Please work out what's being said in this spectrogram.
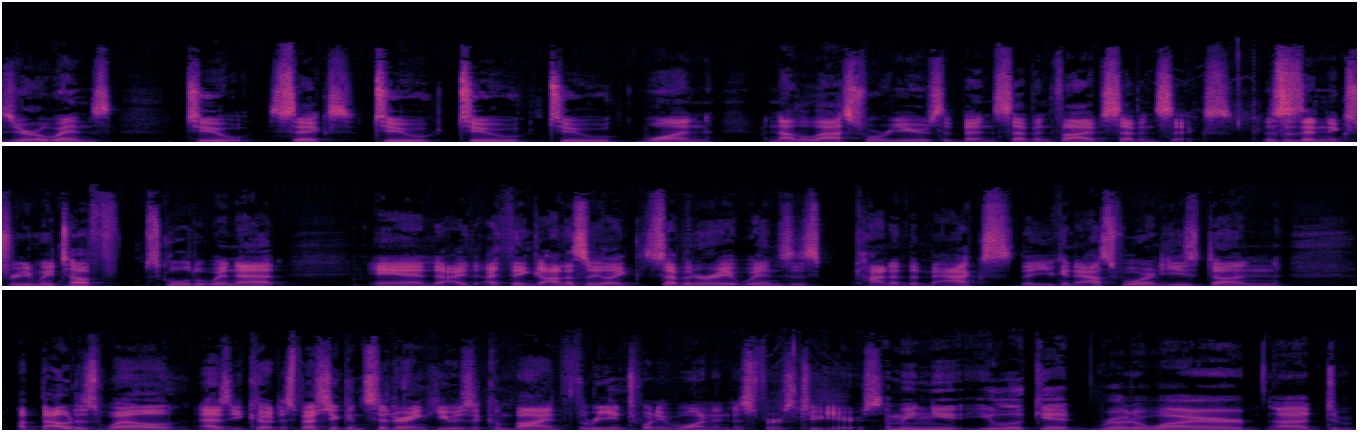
Zero wins. 2, 6, 2, 2, 2, 1. And now the last four years have been 7, 5, 7, 6. This is an extremely tough school to win at. And I, I think, honestly, like seven or eight wins is kind of the max that you can ask for. And he's done about as well as he could, especially considering he was a combined 3 and 21 in his first two years. I mean, you, you look at RotoWire, uh, d-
